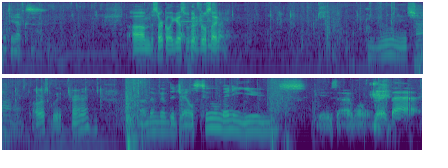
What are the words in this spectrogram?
What's your next? Um, the circle, I guess. Let's go to drill site. this way. Moon is shining, stars quit shining. I don't give the jails too many years. Years I won't get back.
